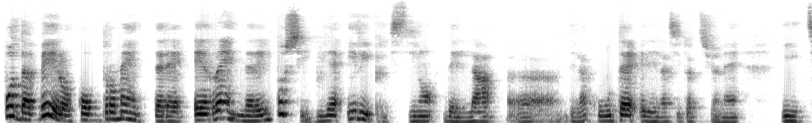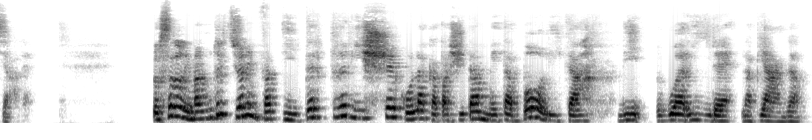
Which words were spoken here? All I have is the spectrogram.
può davvero compromettere e rendere impossibile il ripristino della, eh, della cute e della situazione iniziale. Lo stato di malnutrizione infatti interferisce con la capacità metabolica di guarire la piaga.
